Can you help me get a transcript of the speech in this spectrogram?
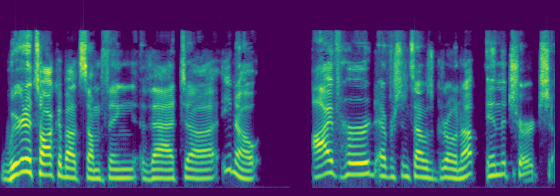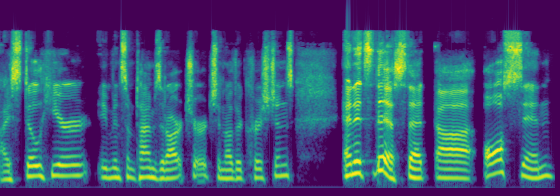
we're going to talk about something that uh, you know I've heard ever since I was growing up in the church. I still hear even sometimes at our church and other Christians. And it's this that uh, all sin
